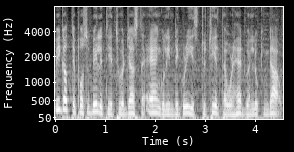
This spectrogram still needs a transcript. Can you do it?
We got the possibility to adjust the angle in degrees to tilt our head when looking down.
